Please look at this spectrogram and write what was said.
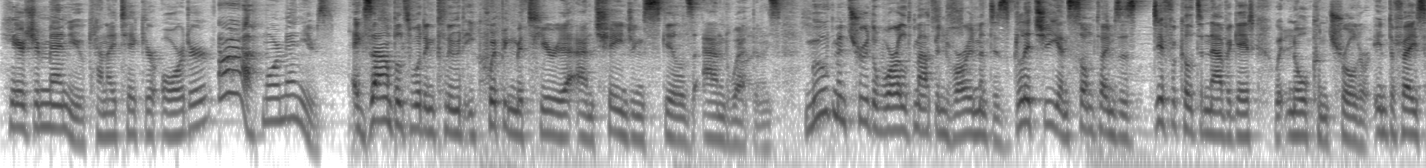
Here's your menu. Can I take your order? Ah, more menus. Examples would include equipping materia and changing skills and weapons. Movement through the world map environment is glitchy and sometimes is difficult to navigate with no controller interface.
